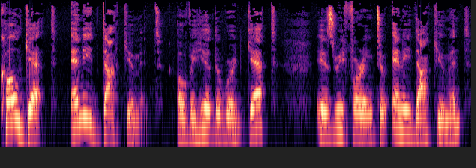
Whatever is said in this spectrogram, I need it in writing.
Kol get, any document. Over here the word get is referring to any document.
